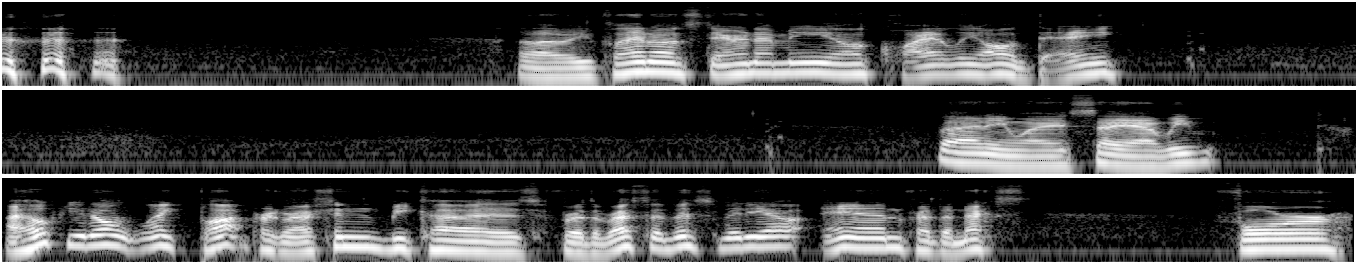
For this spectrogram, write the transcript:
uh, you plan on staring at me all quietly all day? But anyway, so yeah, we I hope you don't like plot progression because for the rest of this video and for the next four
